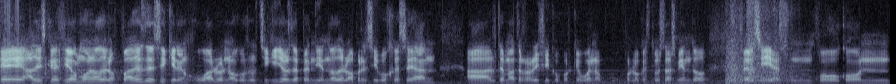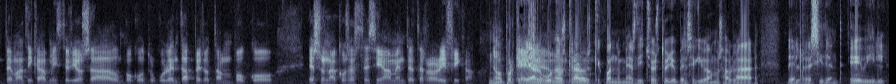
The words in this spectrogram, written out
Eh, a discreción bueno, de los padres de si quieren jugarlo o no con sus chiquillos, dependiendo de lo aprensivos que sean al tema terrorífico, porque bueno, por lo que tú estás viendo, Fer sí es un juego con temática misteriosa, un poco truculenta, pero tampoco es una cosa excesivamente terrorífica. No, porque hay eh, algunos, claro, es que cuando me has dicho esto yo pensé que íbamos a hablar del Resident Evil,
